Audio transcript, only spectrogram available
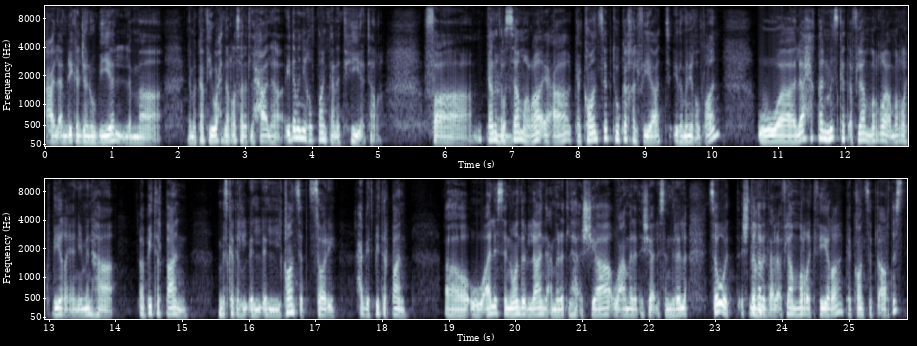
على أمريكا الجنوبية لما لما كان في واحدة رسلت لحالها. إذا ماني غلطان كانت هي ترى. فكانت رسامة رائعة ك concept وكخلفيات إذا ماني غلطان. ولاحقا مسكت أفلام مرة مرة كبيرة يعني منها Peter Pan مسكت ال- ال- ال concept sorry حقت Peter Pan آه و Alice in Wonderland عملت لها أشياء وعملت أشياء لسندريلا. سوت اشتغلت على أفلام مرة كثيرة ك concept artist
